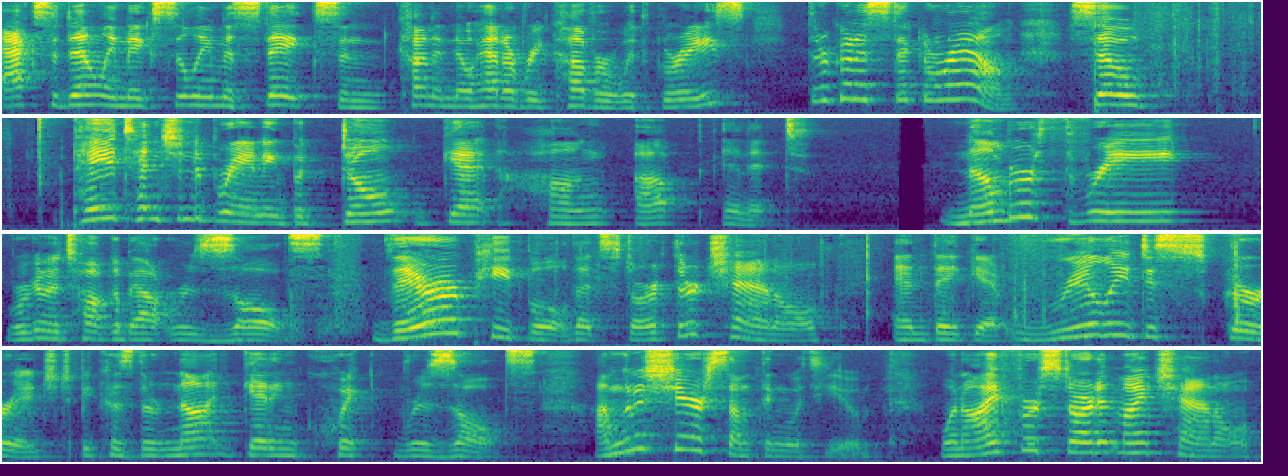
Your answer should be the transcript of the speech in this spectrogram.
accidentally make silly mistakes and kind of know how to recover with grace. They're going to stick around. So pay attention to branding, but don't get hung up in it. Number three, we're going to talk about results. There are people that start their channel and they get really discouraged because they're not getting quick results. I'm going to share something with you. When I first started my channel,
